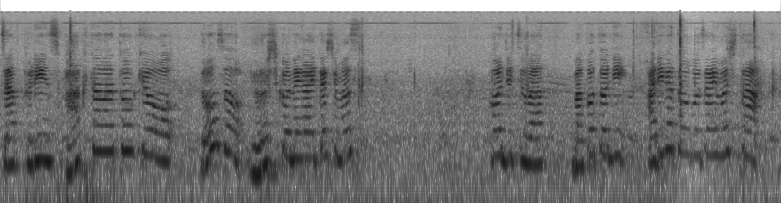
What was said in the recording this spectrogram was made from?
ザ・プリンスパークタワー東京をどうぞよろしくお願いいたします。本日は誠にありがとうございました。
